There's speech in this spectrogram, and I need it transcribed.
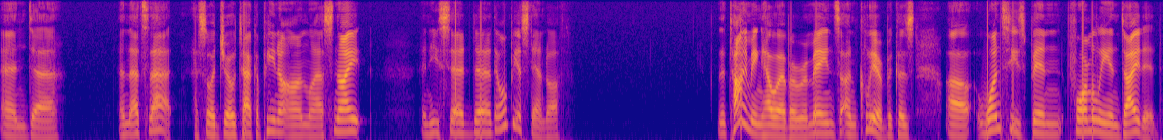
And, uh, and that's that. I saw Joe Tacopina on last night and he said uh, there won't be a standoff. The timing, however, remains unclear because uh, once he's been formally indicted,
